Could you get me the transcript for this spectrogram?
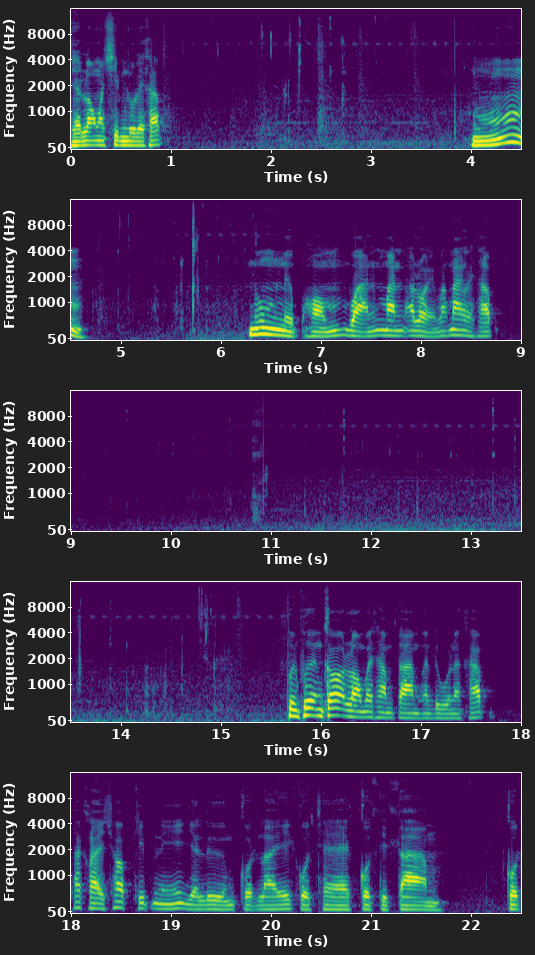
เดี๋ยวลองมาชิมดูเลยครับอืมนุ่มหนึบหอมหวานมันอร่อยมาก ๆ เลยครับ เพื่อน ๆ ก็ลองไปทำตามกันดูนะครับ ถ้าใครชอบคลิปนี้อย่าลืมกดไลค์ กดแชร์ กดติดตาม กด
